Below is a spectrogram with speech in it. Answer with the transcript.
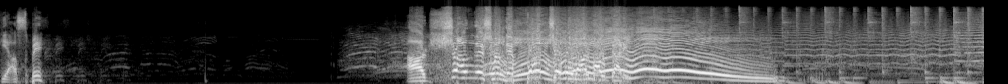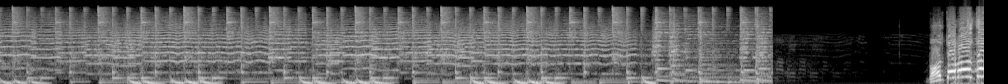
কি আসবে? আর সঙ্গে সঙ্গে পঞ্চম ওভার বাউন্ডারি বলতে বলতে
